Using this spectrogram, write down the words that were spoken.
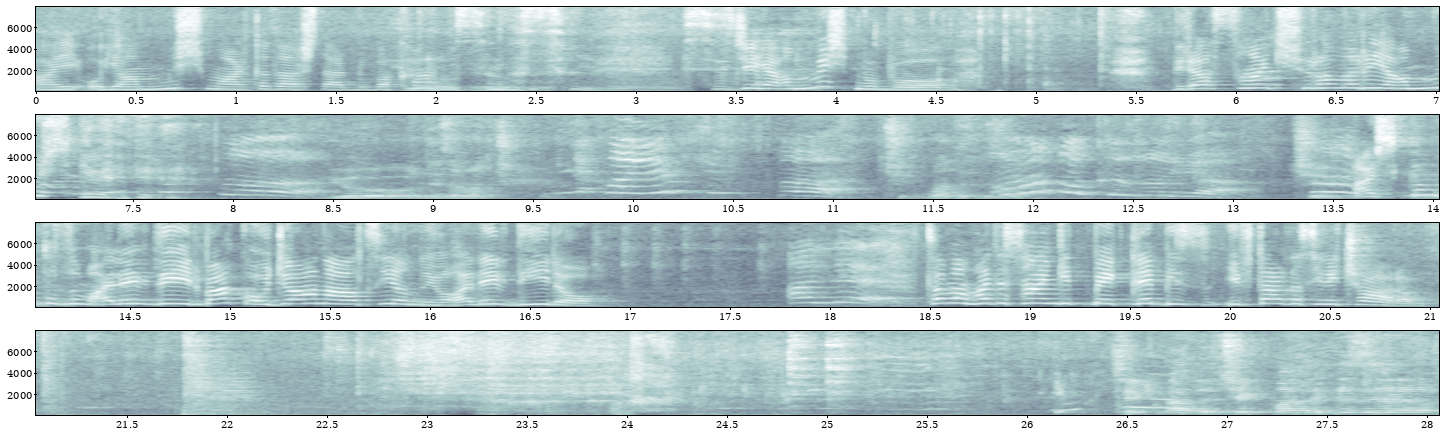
Ay o yanmış mı arkadaşlar bir bakar Yok, mısınız? yok. Sizce yanmış mı bu? Biraz sanki şuraları yanmış gibi. Yo ne zaman çıktı? Bir kalem çıktı. Çıkmadı kızım. Ona da kızıyor. Çıktı. Aşkım kızım alev değil bak ocağın altı yanıyor. Alev değil o. Anne. Tamam hadi sen git bekle biz iftarda seni çağıralım. Çıkmadı çıkmadı kızım.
